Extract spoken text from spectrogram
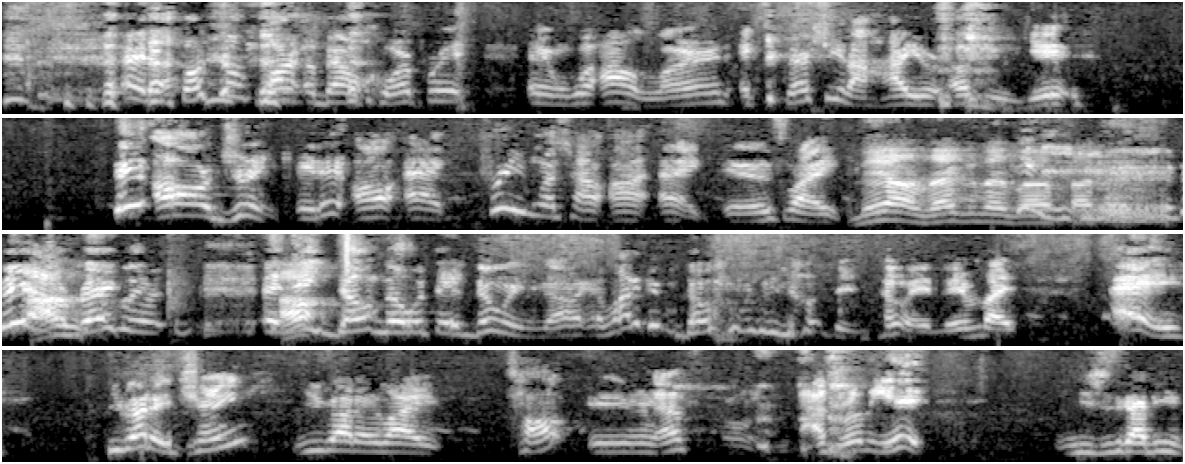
hey, the fucked up part about corporate and what I learned, especially the higher up you get, they all drink and they all act pretty much how I act. And it's like They are regular motherfuckers. they are I'm- regular and I- they don't know what they're doing. Dog. A lot of people don't really know what they're doing. They're like, hey, you gotta drink, you gotta like talk, and that's that's really it. You just gotta be.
